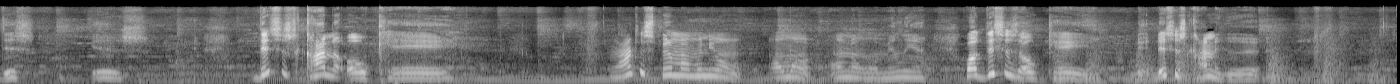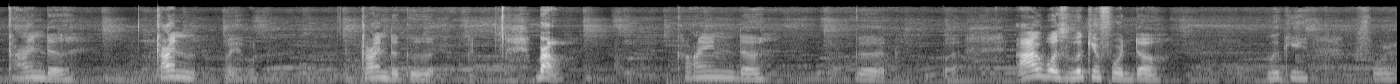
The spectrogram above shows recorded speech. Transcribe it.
This is this is kind of okay. I just spend my money on on one on the one million. Well, this is okay. This is kind of good. Kinda, kind. Wait, kinda good, bro. Kinda good, but I was looking for the, looking for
